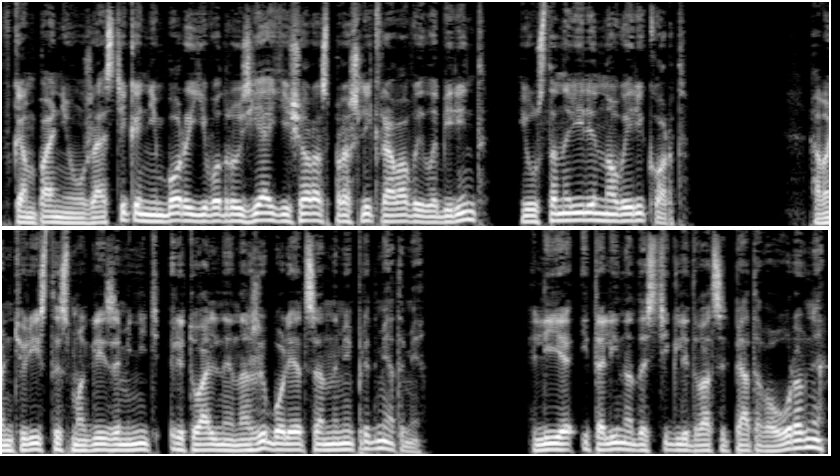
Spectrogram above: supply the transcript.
В компании ужастика Небор и его друзья еще раз прошли кровавый лабиринт и установили новый рекорд. Авантюристы смогли заменить ритуальные ножи более ценными предметами. Лия и Талина достигли 25 уровня,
